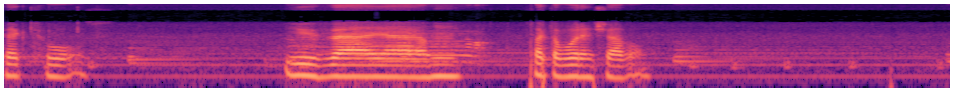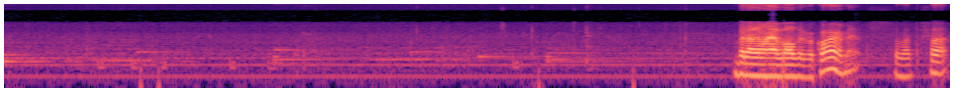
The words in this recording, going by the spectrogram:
pick tools. Use a um, select the wooden shovel. But I don't have all the requirements, so what the fuck?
